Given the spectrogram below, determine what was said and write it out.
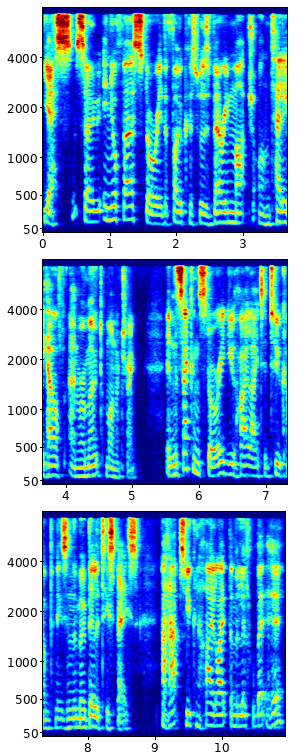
Yes. So, in your first story, the focus was very much on telehealth and remote monitoring. In the second story, you highlighted two companies in the mobility space. Perhaps you can highlight them a little bit here?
